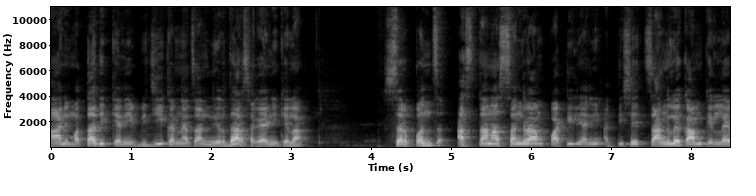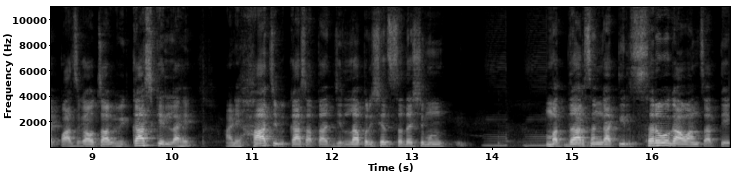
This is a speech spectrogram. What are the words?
आणि मताधिक्याने विजयी करण्याचा निर्धार सगळ्यांनी केला. सरपंच असताना संग्राम पाटील यांनी अतिशय चांगलं काम केलेलं आहे पाचगावचा विकास केलेला आहे आणि हाच विकास आता जिल्हा परिषद सदस्य म्हणून मतदारसंघातील सर्व गावांचा ते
